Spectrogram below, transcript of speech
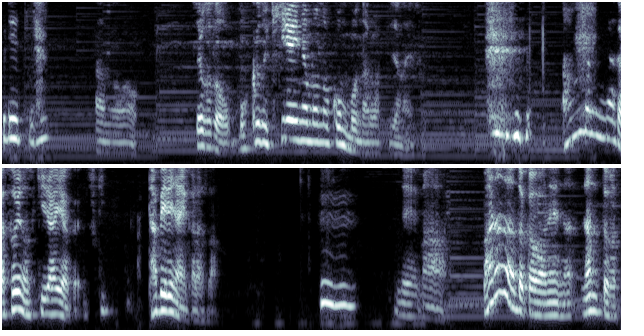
フルーツ。あの、それこそ僕の嫌いなものコンボになるわけじゃないですか。あんまりなんかそういうの嫌いやから、好き、食べれないからさ。うんうん。で、まあ、バナナとかはね、ななんとか、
